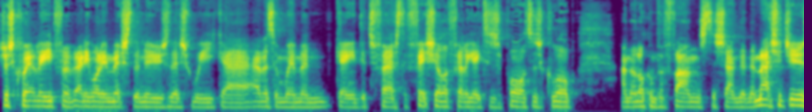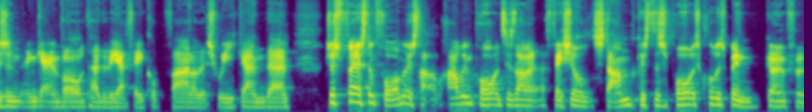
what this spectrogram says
just quickly for anyone who missed the news this week, uh, Everton Women gained its first official affiliated supporters club, and they're looking for fans to send in the messages and, and get involved ahead of the FA Cup final this weekend. Um, just first and foremost, how, how, important is that official stamp? Because the supporters club has been going for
